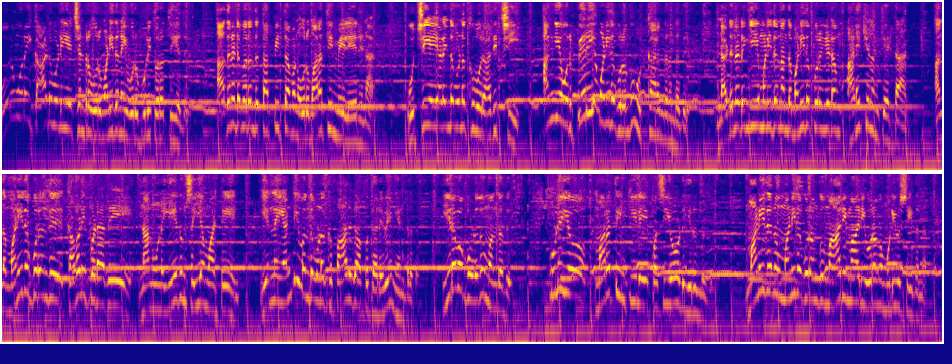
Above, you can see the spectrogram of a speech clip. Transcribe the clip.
ஒருமுறை காடு வழியே சென்ற ஒரு மனிதனை ஒரு புலி துரத்தியது. அதனிடமிருந்து தப்பித்து அவன் ஒரு மரத்தின் மேல் ஏறினான். உச்சியை அடைந்தவனுக்கு ஒரு அதிர்ச்சி. அங்கே ஒரு பெரிய மனித குரங்கு உட்கார்ந்திருந்தது. நடுநடுங்கிய மனிதன் அந்த மனித குரங்கிடம் அடைக்கலம் கேட்டான். அந்த மனித குரங்கு கவலைப்படாதே நான் உன்னை ஏதும் செய்ய மாட்டேன். என்னை அண்டி வந்த உனக்கு பாதுகாப்பு தருவேன் என்றது. இரவு பொழுதும் வந்தது. புலியோ மரத்தின் கீழே பசியோடு இருந்தது. மனிதனும் மனித குரங்கும் மாறி மாறி உறங்க முடிவு செய்தனர்.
